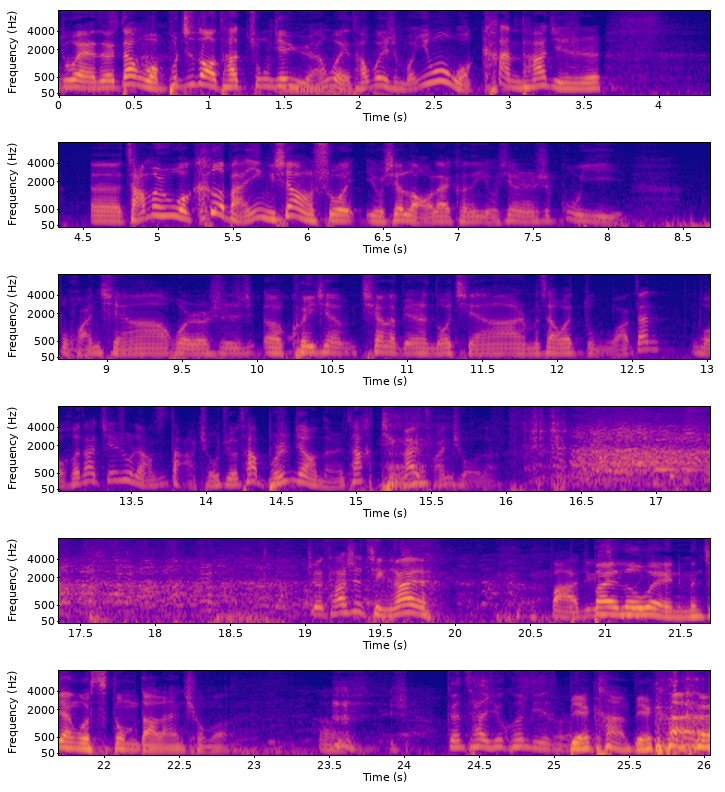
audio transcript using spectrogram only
对对，但我不知道他中间原委，他为什么？因为我看他其实，呃，咱们如果刻板印象说有些老赖，可能有些人是故意不还钱啊，或者是呃亏欠欠了别人很多钱啊，什么在外赌啊。但我和他接触两次打球，觉得他不是这样的人，他挺爱传球的，就他是挺爱把这个 By the way，你们见过 Storm 打篮球吗？嗯，跟蔡徐坤比怎么样？别看，别看。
